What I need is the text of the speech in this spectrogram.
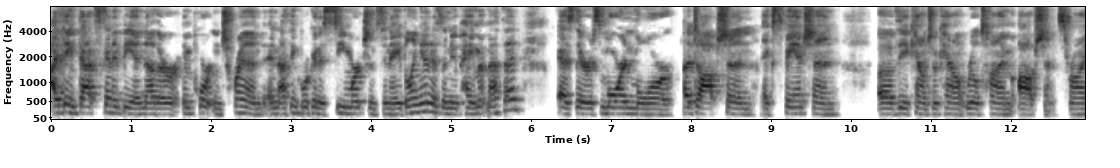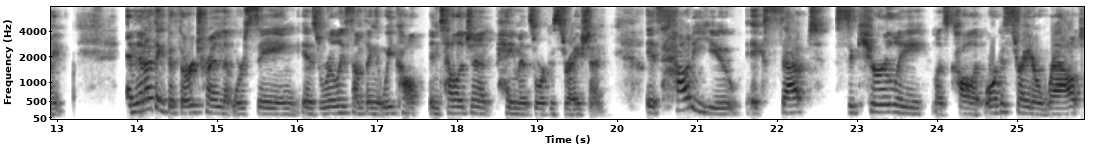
I think that's going to be another important trend. And I think we're going to see merchants enabling it as a new payment method as there's more and more adoption, expansion of the account to account real time options, right? And then I think the third trend that we're seeing is really something that we call intelligent payments orchestration. It's how do you accept securely, let's call it orchestrate or route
